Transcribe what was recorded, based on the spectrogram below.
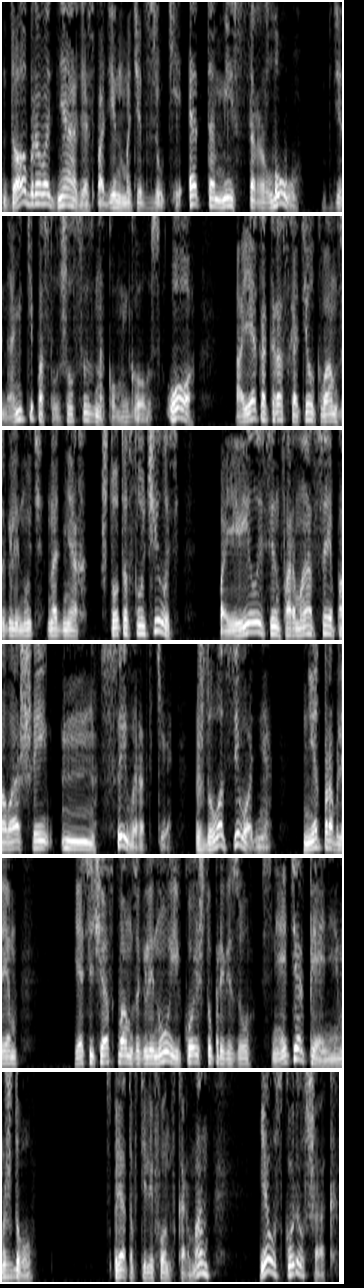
«Доброго дня, господин Матидзуки. Это мистер Лу». В динамике послышался знакомый голос. «О, а я как раз хотел к вам заглянуть на днях. Что-то случилось?» «Появилась информация по вашей... М -м, сыворотке. Жду вас сегодня». «Нет проблем. Я сейчас к вам загляну и кое-что привезу. С нетерпением жду». Спрятав телефон в карман, я ускорил шаг.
